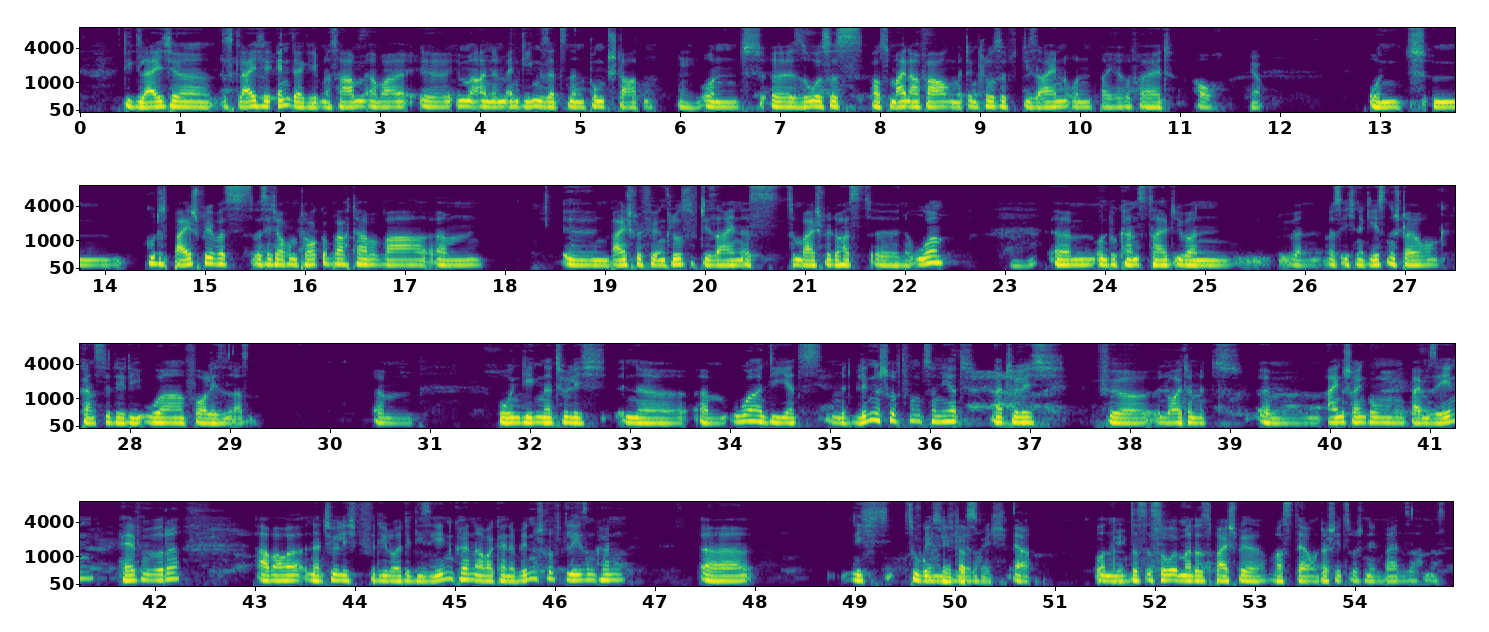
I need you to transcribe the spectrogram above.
die gleiche, das gleiche Endergebnis haben, aber äh, immer an einem entgegengesetzten Punkt starten. Mhm. Und äh, so ist es aus meiner Erfahrung mit Inclusive Design und Barrierefreiheit auch. Ja. Und ähm, gutes Beispiel, was, was ich auch im Talk gebracht habe, war ähm, äh, ein Beispiel für Inclusive Design ist zum Beispiel, du hast äh, eine Uhr mhm. ähm, und du kannst halt über, ein, über ein, was ich, eine Gestensteuerung, kannst du dir die Uhr vorlesen lassen. Ähm, wohingegen natürlich eine ähm, Uhr, die jetzt mit Blindenschrift funktioniert, natürlich für Leute mit ähm, Einschränkungen beim Sehen helfen würde. Aber natürlich für die Leute, die sehen können, aber keine Blindenschrift lesen können, äh, nicht zugänglich wäre. das nicht. Ja. Und okay. das ist so immer das Beispiel, was der Unterschied zwischen den beiden Sachen ist.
